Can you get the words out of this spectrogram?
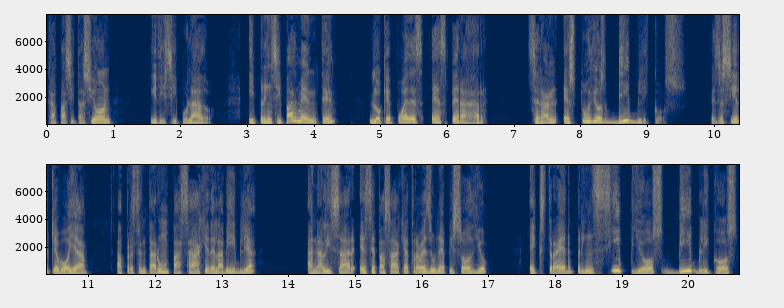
capacitación y discipulado. Y principalmente, lo que puedes esperar serán estudios bíblicos. Es decir, que voy a, a presentar un pasaje de la Biblia, analizar ese pasaje a través de un episodio, extraer principios bíblicos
